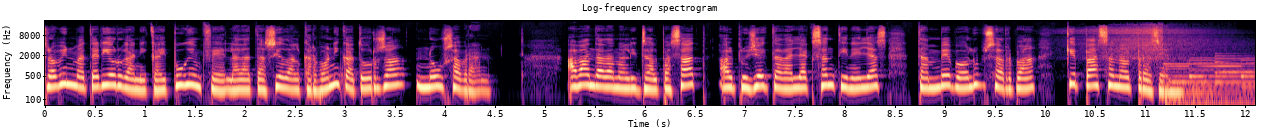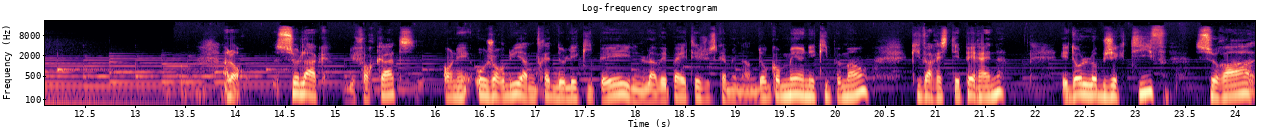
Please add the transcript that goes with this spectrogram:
trobin matèria orgànica i puguin fer la datació del carboni 14, no ho sabran. A banda d'analitzar el passat, el projecte de llac Sentinelles també vol observar què passa en el present. Alors, ce lac du Forcat, on est aujourd'hui en train de l'équiper, il ne l'avait pas été jusqu'à maintenant. Donc on met un équipement qui va rester pérenne et dont l'objectif sera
